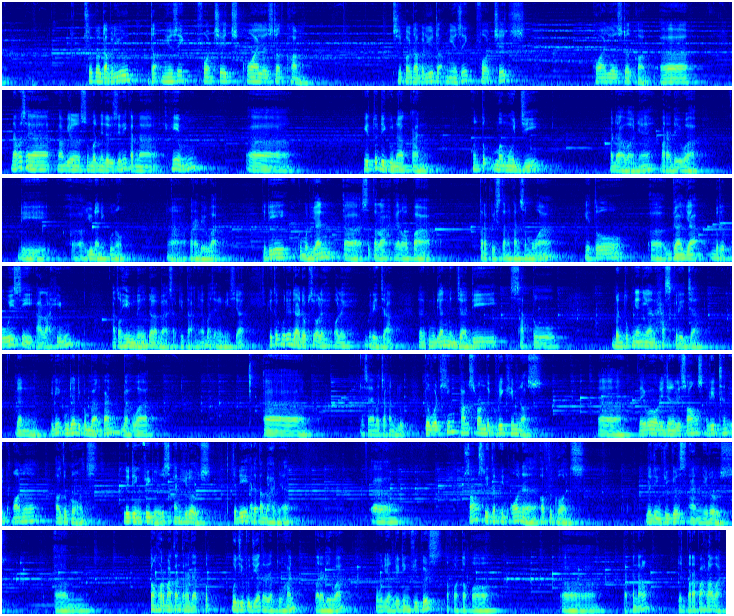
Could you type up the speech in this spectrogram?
www.musicforchurchchoirs.com www.musicforchurch choirs.com. Uh, kenapa saya ngambil sumbernya dari sini karena him uh, itu digunakan untuk memuji pada awalnya para dewa di uh, Yunani kuno. Nah, para dewa. Jadi kemudian uh, setelah Eropa terkristenkan semua, itu uh, gaya berpuisi ala him atau himne dalam bahasa kitanya bahasa Indonesia itu kemudian diadopsi oleh oleh gereja dan kemudian menjadi satu bentuk nyanyian khas gereja. Dan ini kemudian dikembangkan bahwa uh, saya bacakan dulu. The word hymn comes from the Greek hymnos. Uh, they were originally songs written in honor of the gods leading figures and heroes. Jadi ada tambahannya. Uh, songs written in honor of the gods leading figures and heroes. Um, penghormatan terhadap puji-pujian terhadap Tuhan para dewa kemudian leading figures tokoh-tokoh uh, terkenal dan para pahlawan.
